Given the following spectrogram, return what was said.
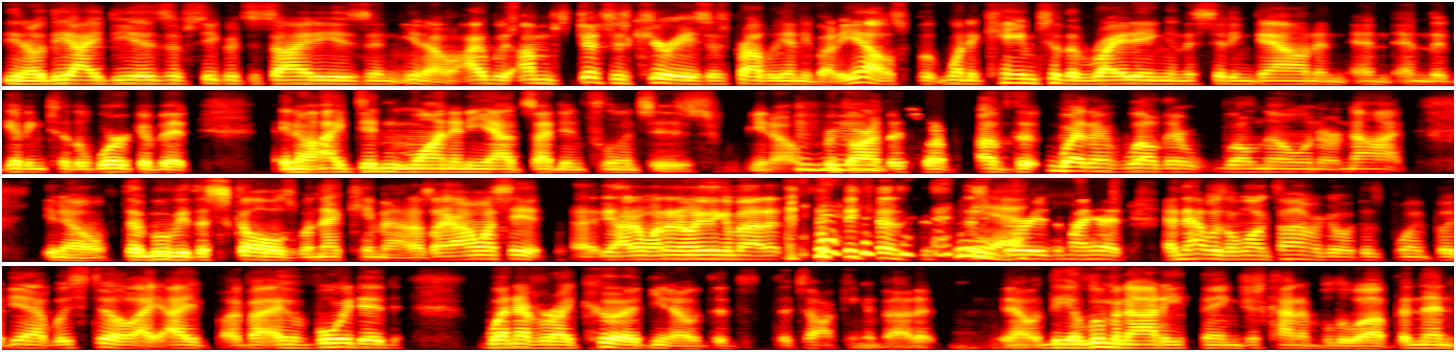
you know, the ideas of secret societies, and you know, I w- I'm just as curious as probably anybody else. But when it came to the writing and the sitting down and and and the getting to the work of it, you know, I didn't want any outside influences, you know, mm-hmm. regardless of, of the whether well they're well known or not you know, the movie The Skulls when that came out. I was like, I want to see it. I don't want to know anything about it because the yeah. story is in my head. And that was a long time ago at this point. But yeah, it was still, I, I, I avoided whenever I could, you know, the, the talking about it. You know, the Illuminati thing just kind of blew up. And then,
